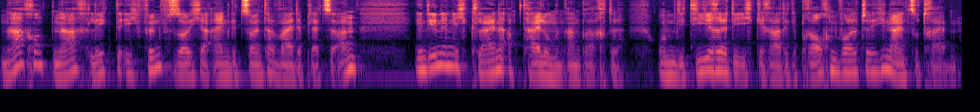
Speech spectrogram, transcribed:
Nach und nach legte ich fünf solcher eingezäunter Weideplätze an, in denen ich kleine Abteilungen anbrachte, um die Tiere, die ich gerade gebrauchen wollte, hineinzutreiben.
